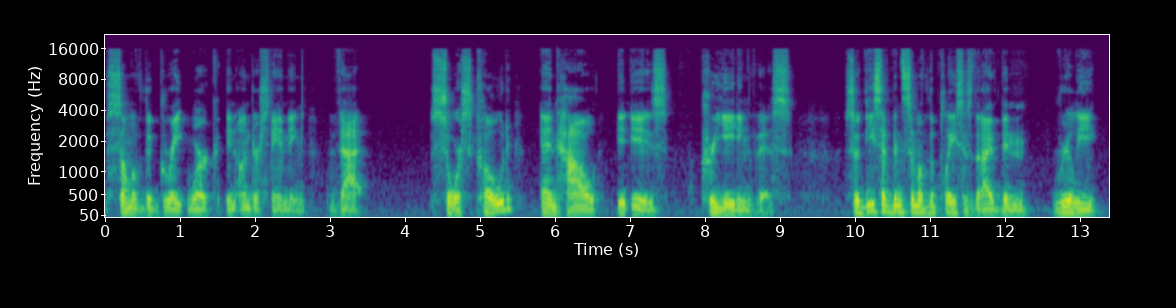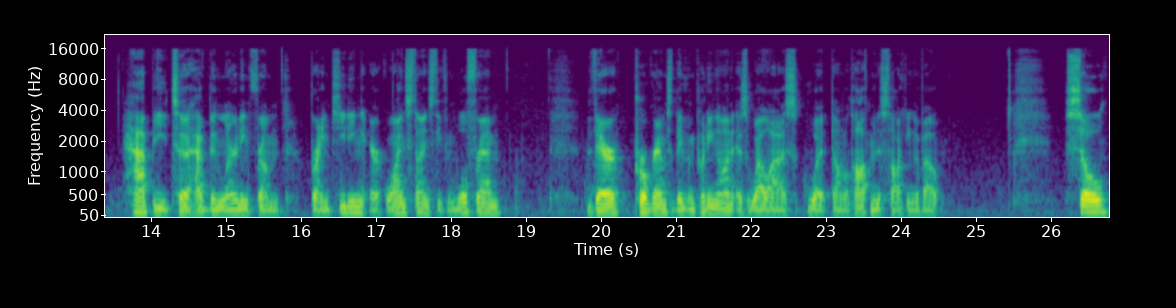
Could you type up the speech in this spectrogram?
some of the great work in understanding that source code and how it is creating this. So these have been some of the places that I've been really happy to have been learning from Brian Keating, Eric Weinstein, Stephen Wolfram, their programs that they've been putting on, as well as what Donald Hoffman is talking about. So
